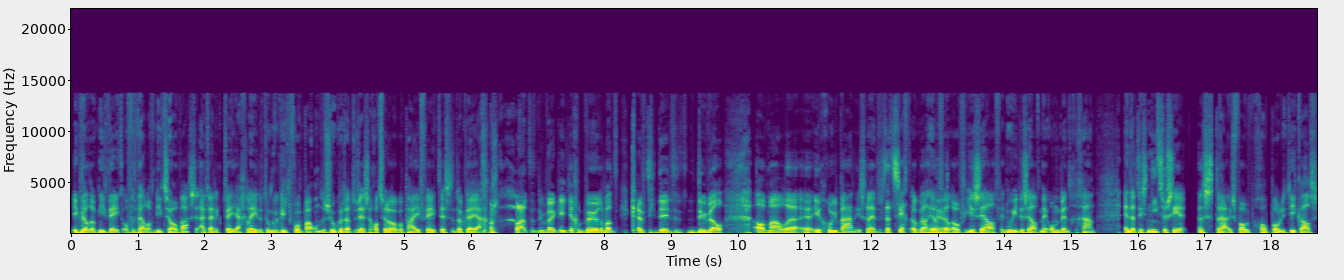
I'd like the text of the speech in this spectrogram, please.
ik wilde ook niet weten of het wel of niet zo was. Uiteindelijk twee jaar geleden, toen ik een keertje voor een paar onderzoeken... dat toen zei ze, god, zullen we ook op HIV testen? Dat ik ja, laat het nu maar een keertje gebeuren... want ik heb het idee dat het nu wel allemaal uh, in goede baan is geleid. Dus dat zegt ook wel heel veel over jezelf... en hoe je er zelf mee om bent gegaan. En dat is niet zozeer een struispolitiek als...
